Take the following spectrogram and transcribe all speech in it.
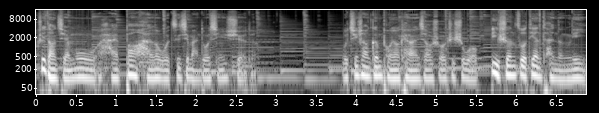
这档节目还包含了我自己蛮多心血的。我经常跟朋友开玩笑说，这是我毕生做电台能力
